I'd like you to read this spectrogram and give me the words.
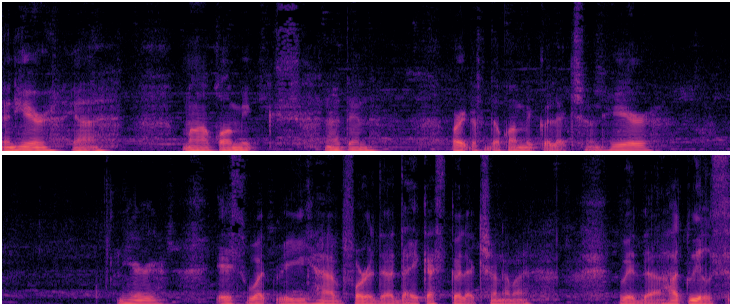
And here, yeah, mga comics natin. Part of the comic collection. Here, here is what we have for the diecast collection naman. With the Hot Wheels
